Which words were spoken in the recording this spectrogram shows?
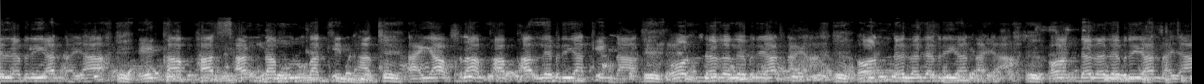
Elebrianda ya. Ekapa sanda buruba ayabra papa lebria onda lebrianda ya. Onda lebrianda ya. Onda lebrianda ya.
